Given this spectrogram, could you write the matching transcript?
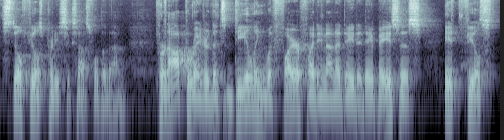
still feels pretty successful to them for an operator that's dealing with firefighting on a day to day basis, it feels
